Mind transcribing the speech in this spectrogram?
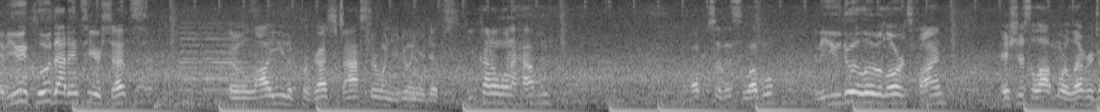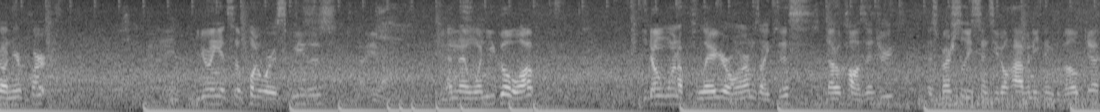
if you include that into your sets, it will allow you to progress faster when you're doing your dips. You kind of want to have them up to this level. If you do it a little bit lower, it's fine. It's just a lot more leverage on your part. You're doing it to the point where it squeezes. And then when you go up, you don't want to flare your arms like this. That'll cause injury, especially since you don't have anything developed yet.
